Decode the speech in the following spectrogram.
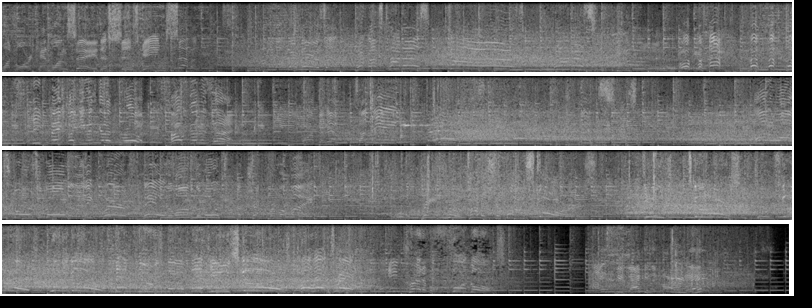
What more can one say? This is game seven. Coming up there, Barrison. Here comes Thomas. Scores! he faked like he was going to throw it. How good is that? Scores. A hat trick. Incredible. Four goals. Nice to be back in the barn, eh?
